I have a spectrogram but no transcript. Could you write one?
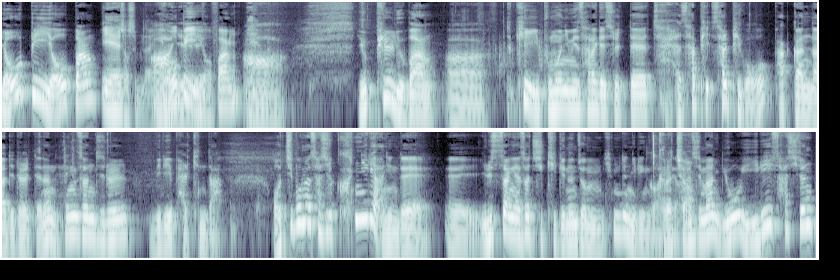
여우비 여우방 예 좋습니다. 아, 여비 예. 여방 아, 유필 유방. 아, 특히 이 부모님이 살아계실 때 잘 살피고 바깥 나들이를 할 때는 행선지를 미리 밝힌다. 어찌 보면 사실 큰 일이 아닌데 에, 일상에서 지키기는 좀 힘든 일인 것 같아요. 그렇죠. 하지만 요 일이 사실은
